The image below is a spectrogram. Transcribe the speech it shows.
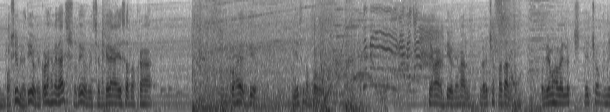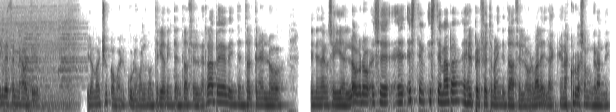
Imposible, tío. ¿Qué coraje me da eso, tío? Que se me queden ahí esas dos cajas sin coger, tío. Y eso tampoco. Qué mal, tío, qué mal. Lo he hecho fatal. Podríamos haberlo hecho mil veces mejor, tío. Y lo hemos hecho como el culo, con la tontería de intentar hacer derrape, de intentar tenerlo, de intentar conseguir el logro. Ese, e, este, este mapa es el perfecto para intentar hacer logro, ¿vale? las curvas son grandes.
